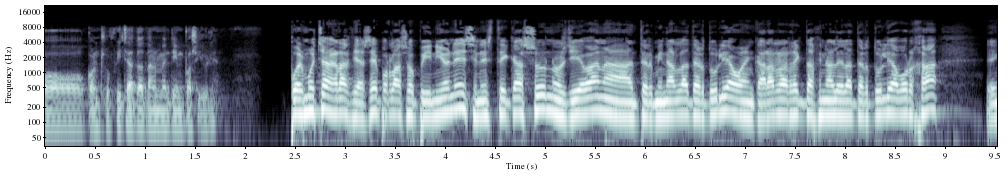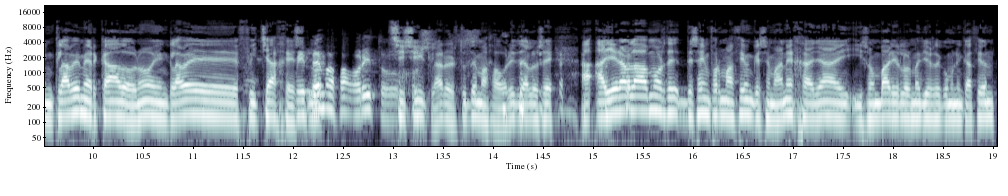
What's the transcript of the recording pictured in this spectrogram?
¿O con su ficha totalmente imposible? Pues muchas gracias eh, por las opiniones. En este caso nos llevan a terminar la tertulia o a encarar la recta final de la tertulia, Borja, en clave mercado, ¿no? En clave fichajes. Mi Lo- tema favorito. Sí, sí, claro, es tu tema favorito, ya lo sé. A- ayer hablábamos de, de esa información que se maneja ya y, y son varios los medios de comunicación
